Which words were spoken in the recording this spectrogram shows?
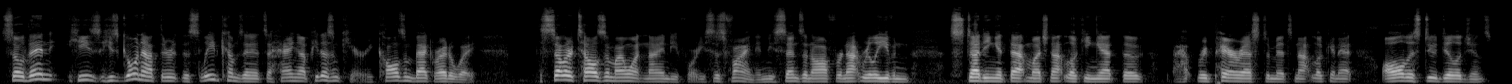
So then he's he's going out there. This lead comes in. It's a hang up. He doesn't care. He calls him back right away. The seller tells him, I want 90 for it. He says, fine. And he sends an offer, not really even studying it that much, not looking at the repair estimates, not looking at all this due diligence.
